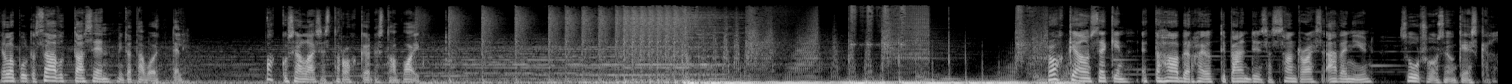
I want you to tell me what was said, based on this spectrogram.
ja lopulta saavuttaa sen, mitä tavoitteli. Pakko sellaisesta rohkeudesta on vaikuttaa. Rohkea on sekin, että Haber hajotti bändinsä Sunrise Avenuen suursuosion keskellä.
